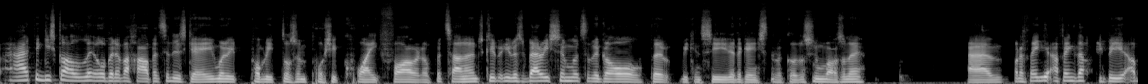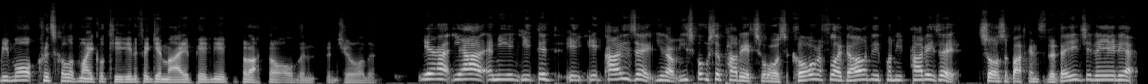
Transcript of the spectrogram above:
I think he's got a little bit of a habit in his game where he probably doesn't push it quite far enough at times. He was very similar to the goal that we conceded against the Goodison, wasn't it? Um, but I think I think that would be I'll be more critical of Michael Keane if I give my opinion for that goal than, than Jordan. Yeah, yeah. I mean, he did. He, he parries it. You know, he's supposed to parry it towards the corner flag, aren't he? But he parries it sort of back into the danger area,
